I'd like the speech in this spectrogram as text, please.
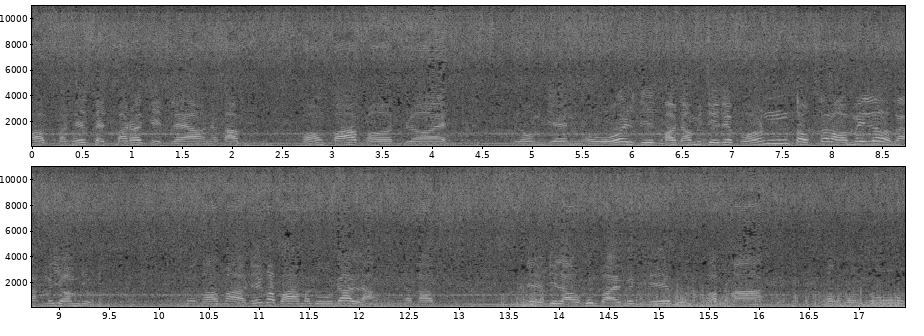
ครับตอนนี้เสร็จภารกิจแล้วนะครับท้องฟ้าเปิดเลย ลมเย็นโอ้ยทีตอนทำพิธีเนี่ยฝนตกตลอดไม่เลิกอะ ไม่ยอมหยุดนะครับอ่าเดี๋ยวก็พามาดูด้านหลังนะครับนนี้ที่เราขึ้นไปเมื่อกี้บนพับพาข้างบนนู้น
